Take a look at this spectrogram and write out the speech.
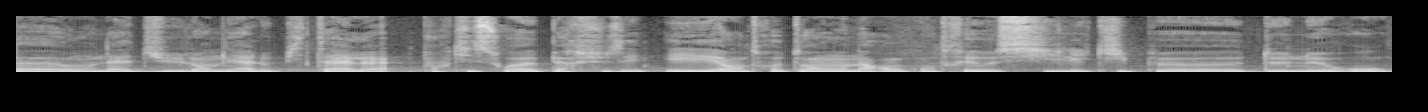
euh, on a dû l'emmener à l'hôpital pour qu'il soit perfusé. Et entre-temps, on a rencontré aussi l'équipe euh, de neuro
